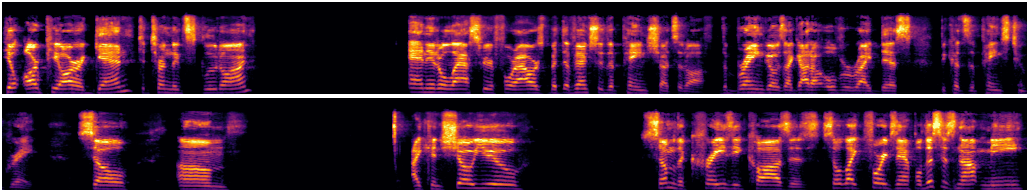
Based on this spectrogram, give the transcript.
He'll RPR again to turn this glute on. And it'll last three or four hours, but eventually the pain shuts it off. The brain goes, I got to override this because the pain's too great. So um, I can show you some of the crazy causes. So, like, for example, this is not me.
